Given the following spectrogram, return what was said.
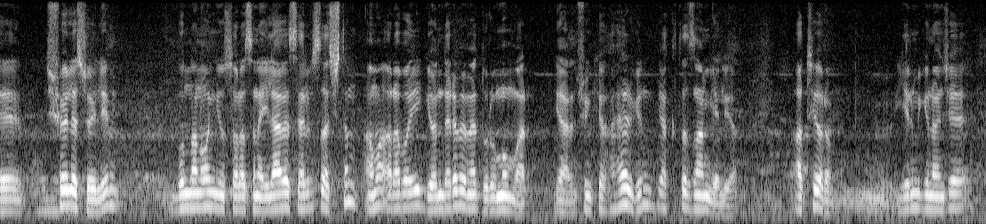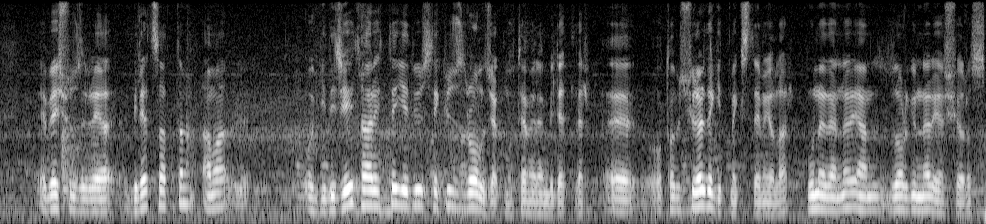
e, şöyle söyleyeyim, bundan 10 gün sonrasına ilave servis açtım ama arabayı gönderememe durumum var. Yani çünkü her gün yakıta zam geliyor. Atıyorum 20 gün önce e, 500 liraya bilet sattım ama o gideceği tarihte 700-800 lira olacak muhtemelen biletler. Ee, otobüsçüler de gitmek istemiyorlar. Bu nedenle yani zor günler yaşıyoruz.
